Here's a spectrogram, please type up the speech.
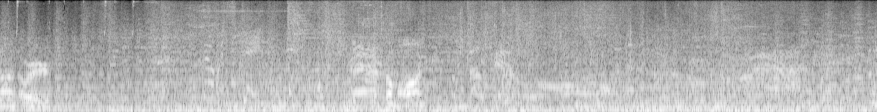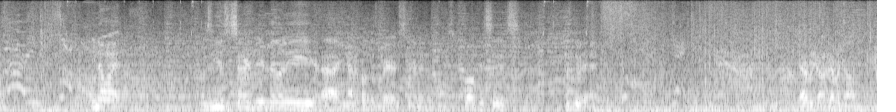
On? Or. Ah, come on. You know what? Let's use the synergy ability. Uh, you gotta focus various uh, focuses. Let's do that. There we go, there we go.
